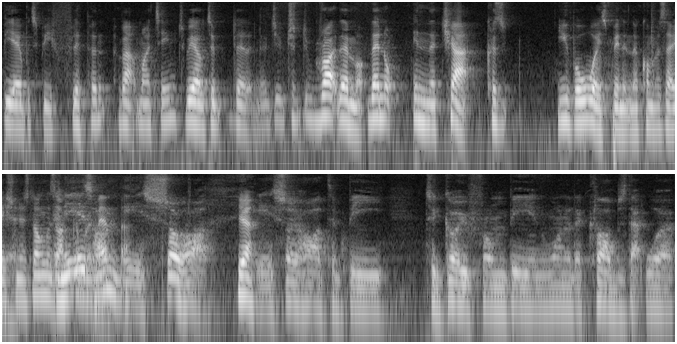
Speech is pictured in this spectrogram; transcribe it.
be able to be flippant about my team, to be able to, to, to write them up. They're not in the chat because you've always been in the conversation yeah. as long as and I can remember. Hard. It is so hard. Yeah, it is so hard to be to go from being one of the clubs that were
